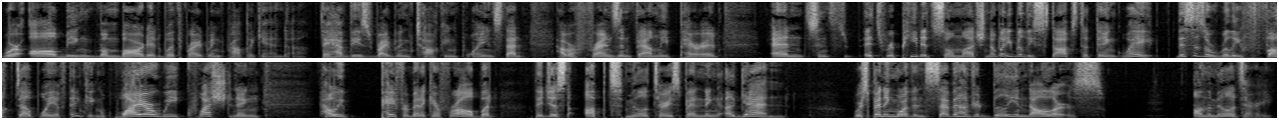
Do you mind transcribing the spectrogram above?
We're all being bombarded with right wing propaganda. They have these right wing talking points that our friends and family parrot. And since it's repeated so much, nobody really stops to think wait, this is a really fucked up way of thinking. Why are we questioning how we pay for Medicare for all, but they just upped military spending again? We're spending more than $700 billion on the military.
